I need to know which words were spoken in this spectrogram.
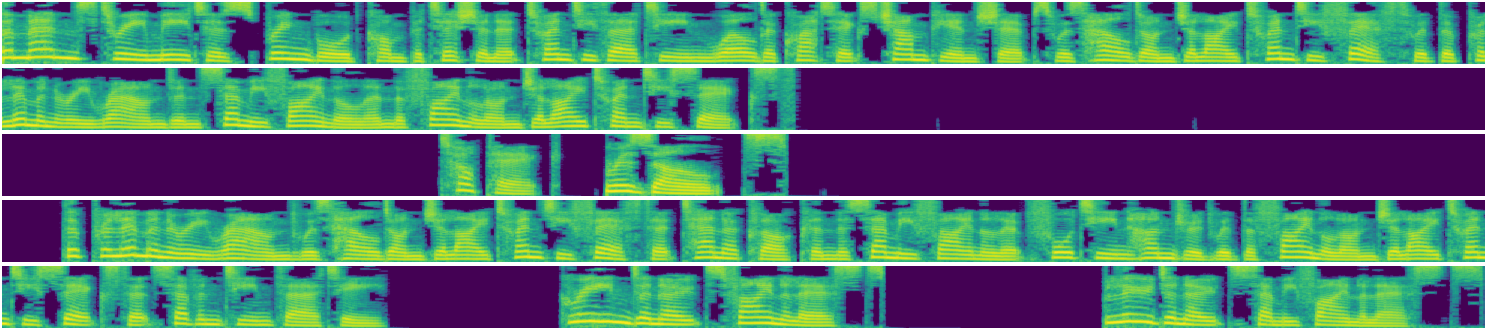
The men's 3 meters springboard competition at 2013 World Aquatics Championships was held on July 25 with the preliminary round and semi-final and the final on July 26. Topic: Results. The preliminary round was held on July 25 at 10 o'clock and the semi-final at 1400 with the final on July 26 at 1730. Green denotes finalists Blue denotes semi-finalists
